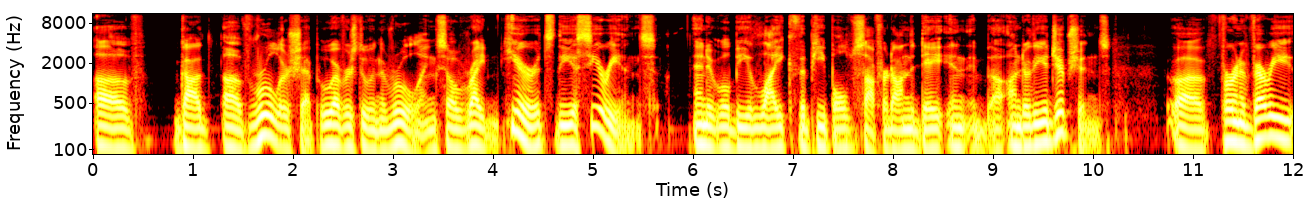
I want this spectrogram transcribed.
of god of rulership, whoever's doing the ruling. So right here, it's the Assyrians, and it will be like the people suffered on the day in, uh, under the Egyptians. Uh, for in a very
